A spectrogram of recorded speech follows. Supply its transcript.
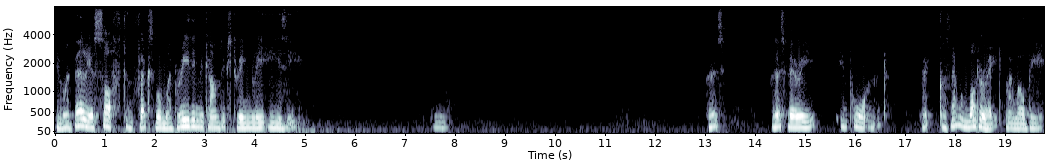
in my belly are soft and flexible. My breathing becomes extremely easy. And that's, and that's very important because that will moderate my well being.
